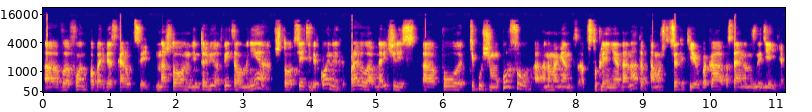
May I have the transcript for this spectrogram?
в фонд по борьбе с коррупцией. На что он в интервью ответил мне, что все эти биткоины, как правило, обналичились э, по текущему курсу э, на момент вступления доната, потому что все-таки в БК постоянно нужны деньги.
